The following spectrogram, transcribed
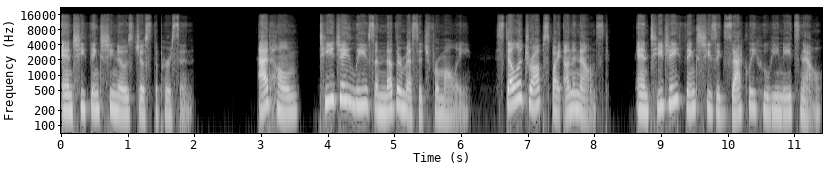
and she thinks she knows just the person. At home, TJ leaves another message for Molly. Stella drops by unannounced, and TJ thinks she's exactly who he needs now.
